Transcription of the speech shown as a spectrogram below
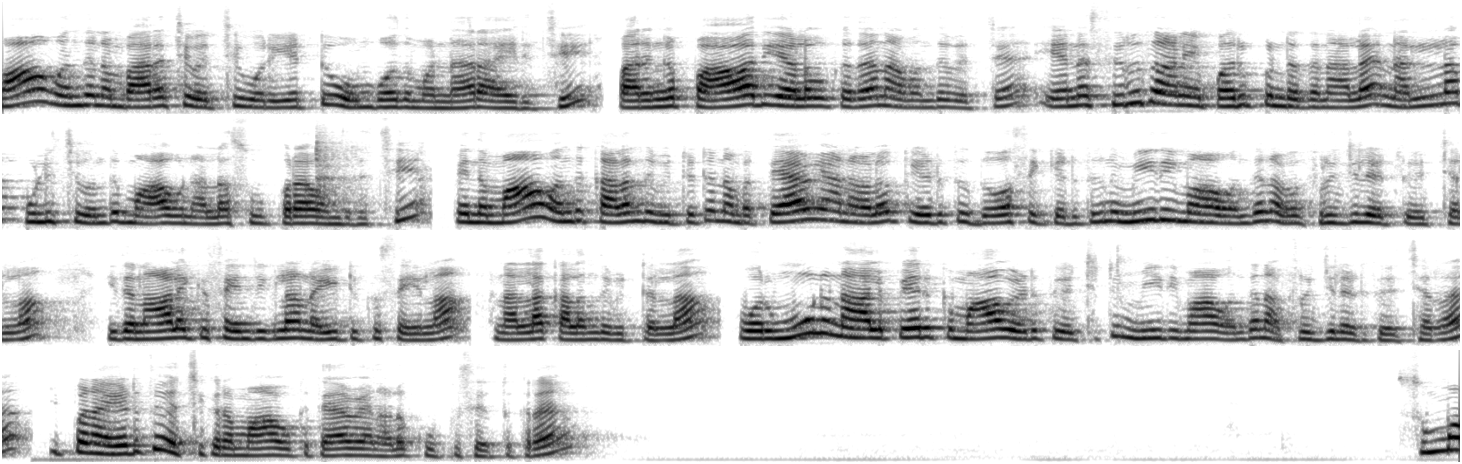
மாவு வந்து நம்ம அரைச்சி வச்சு ஒரு எட்டு ஒம்பது மணி நேரம் ஆயிடுச்சு. பாருங்கள் பாதி அளவுக்கு தான் நான் வந்து வச்சேன். ஏன்னா சிறுதானிய பருப்புன்றதுனால நல்லா புளிச்சு வந்து மாவு நல்லா சூப்பராக வந்துருச்சு. இப்போ இந்த மாவு வந்து கலந்து விட்டுட்டு நம்ம தேவையான அளவுக்கு எடுத்து தோசைக்கு எடுத்துக்கணும் மீதி மாவு வந்து நம்ம ஃப்ரிட்ஜில் எடுத்து வச்சிடலாம். இதை நாளைக்கு செஞ்சுக்கலாம் நைட்டுக்கு செய்யலாம். நல்லா கலந்து விட்டுடலாம். ஒரு மூணு நாலு பேருக்கு மாவு எடுத்து வச்சுட்டு மீதி மாவு வந்து நான் ஃப்ரிட்ஜில் எடுத்து வச்சிடுறேன். இப்போ நான் எடுத்து வச்சுக்கிற மாவுக்கு தேவையான அளவுக்கு உப்பு சேர்த்துக்கிறேன். சும்மா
